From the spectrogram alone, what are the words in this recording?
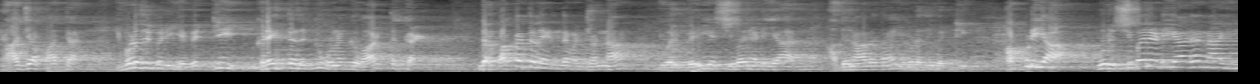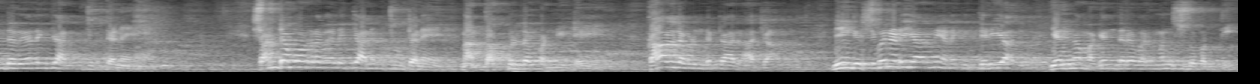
ராஜா பார்த்தார் இவ்வளவு பெரிய வெற்றி கிடைத்ததுக்கு உனக்கு வாழ்த்துக்கள். இந்த பக்கத்தில் இருந்தவன் சொன்னா இவர் பெரிய சிவனடியார் அதனால தான் இவ்வளவு வெற்றி. அப்படியா ஒரு சிவனடியார நான் இந்த வேலைக்கு அனுப்பிச்சு விட்டனே சண்டை போடுற வேலைக்கு அனுப்பிச்சு விட்டனே நான் தப்பில்ல பண்ணிட்டேன். காலில் விழுந்துட்டார் ராஜா. நீங்க சிவனடியார்னு எனக்கு தெரியாது. என்ன மகேந்திரவர்மன் சிவபக்தி?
